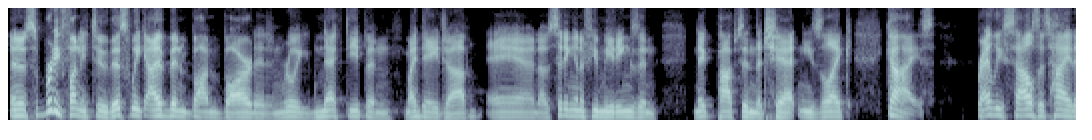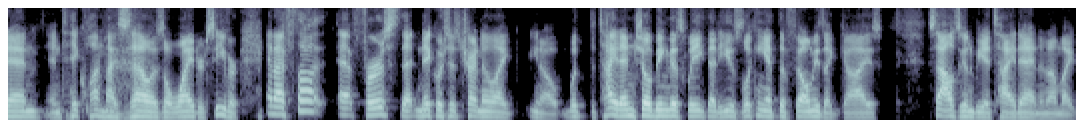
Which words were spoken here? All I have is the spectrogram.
And it's pretty funny too. This week I've been bombarded and really neck deep in my day job. And I was sitting in a few meetings and Nick pops in the chat and he's like, guys, Bradley Sowell's a tight end and Taquan Mizzell is a wide receiver. And I thought at first that Nick was just trying to like, you know, with the tight end show being this week, that he was looking at the film. He's like, guys, Sal's going to be a tight end. And I'm like,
